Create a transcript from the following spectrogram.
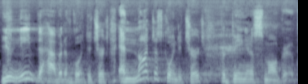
You need the habit of going to church, and not just going to church, but being in a small group.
